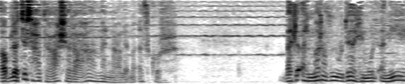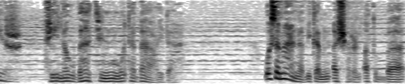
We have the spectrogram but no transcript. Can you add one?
قبل تسعة عشر عاما على ما أذكر بدأ المرض يداهم الأمير. في نوبات متباعدة. وسمعنا بك من أشهر الأطباء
